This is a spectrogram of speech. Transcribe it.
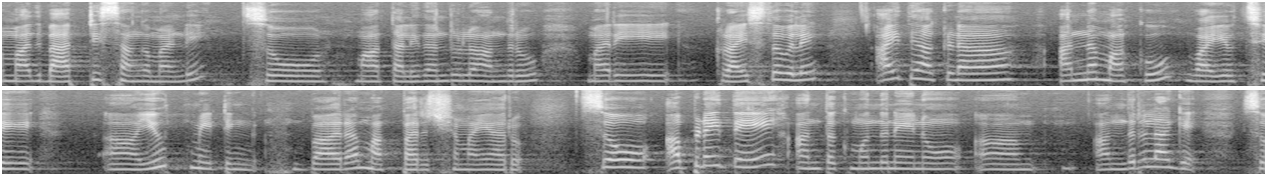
మాది బ్యాప్టిస్ట్ సంఘం అండి సో మా తల్లిదండ్రులు అందరూ మరి క్రైస్తవులే. అయితే అక్కడ అన్న మాకు వయొచ్చే యూత్ మీటింగ్ ద్వారా మాకు పరిచయం అయ్యారు. సో అప్పుడైతే అంతకుముందు నేను అందరిలాగే సో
